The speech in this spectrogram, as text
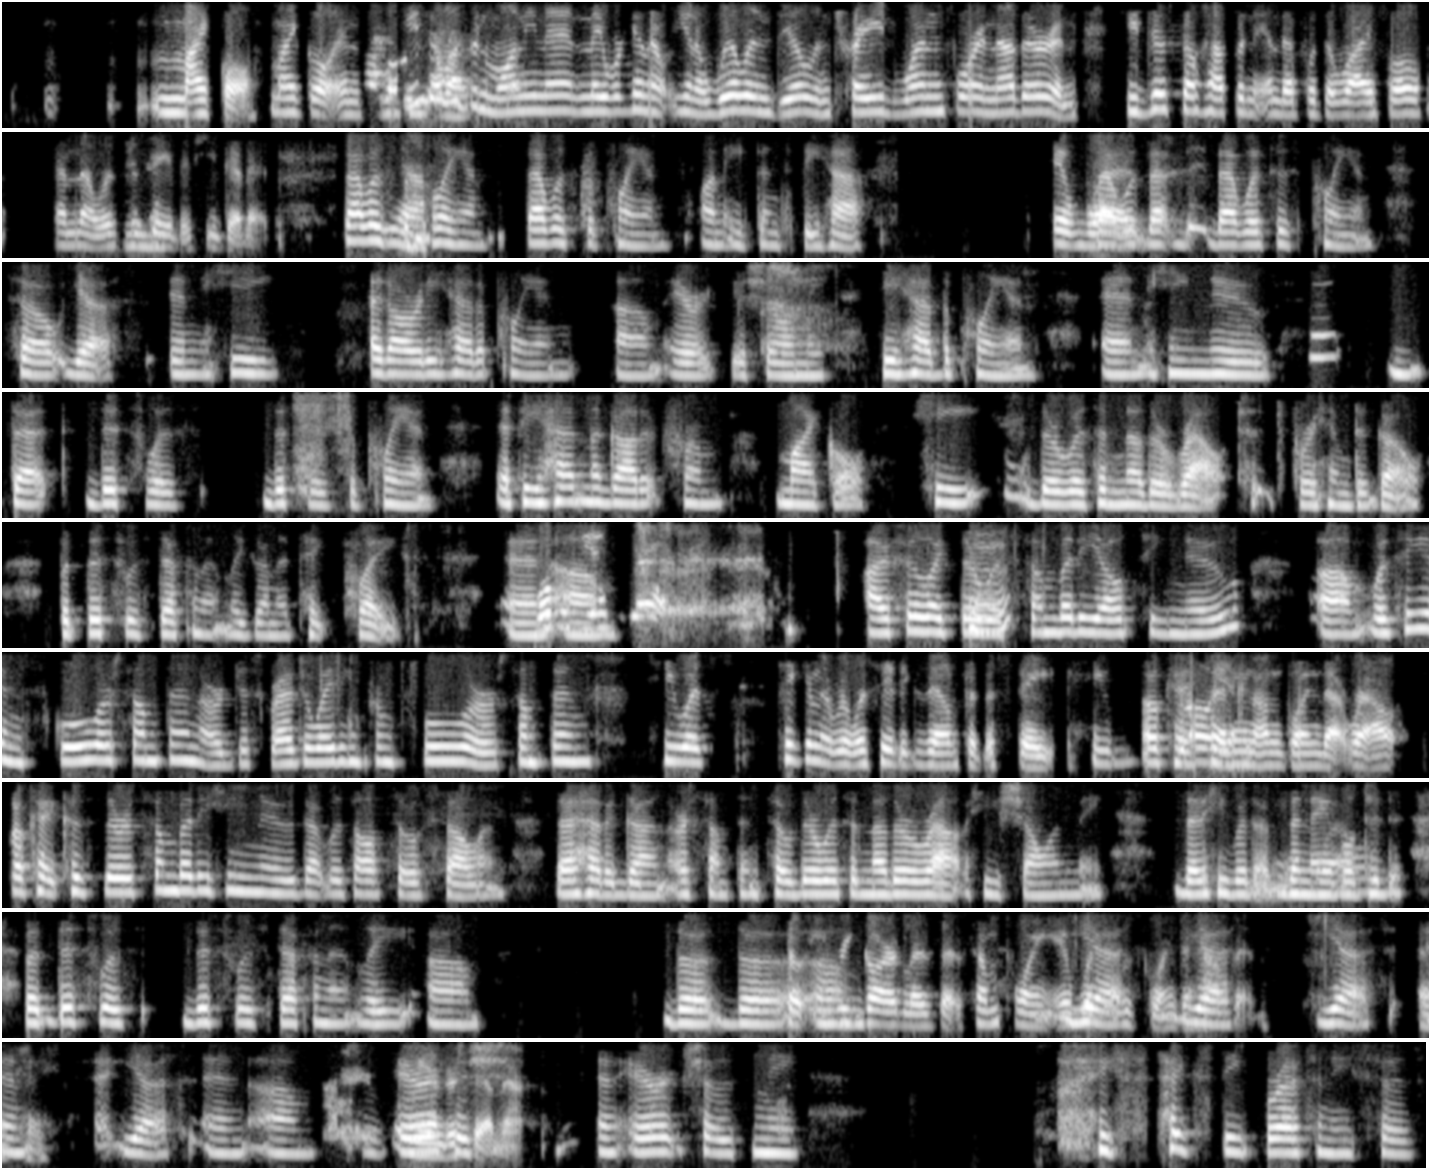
Michael, Michael, and Ethan had been wanting it, and they were gonna, you know, will and deal and trade one for another, and he just so happened to end up with the rifle, and that was the mm-hmm. day that he did it. That was yeah. the plan. That was the plan on Ethan's behalf. It was. That was that that was his plan. So yes, and he had already had a plan. Um, Erik is showing me he had the plan, and he knew that this was this was the plan. If he hadn't got it from Michael, he there was another route for him to go, but this was definitely going to take place. And what was um, the other? I feel like there mm-hmm. was somebody else he knew. Um, was he in school or something, or just graduating from school or something? He was taking the real estate exam for the state. He okay. was planning oh, yeah. on going that route. Okay, because there was somebody he knew that was also selling that had a gun or something. So there was another route he's showing me that he would have been able to do. But this was this was definitely um the the so um, regardless at some point it, yes, was going to yes, happen. yes okay. and, yes and um we erik understand is, that. and erik shows me he takes deep breath and he says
